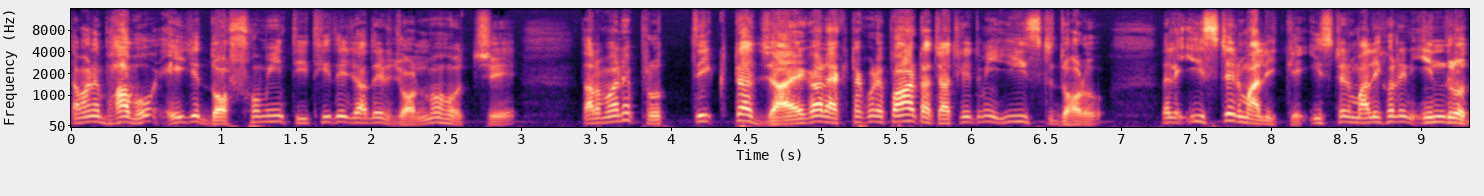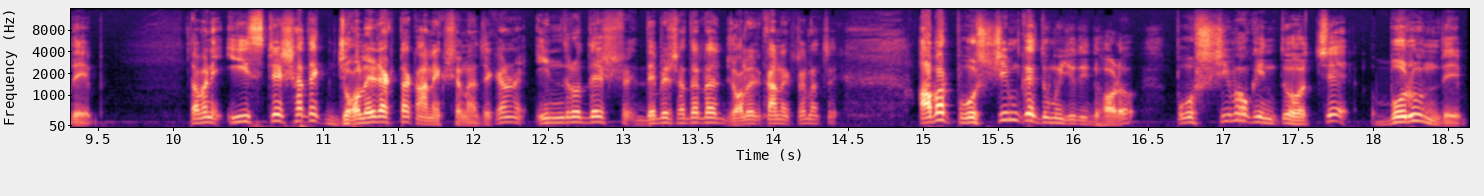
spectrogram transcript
তার মানে ভাবো, এই যে দশমী তিথিতে যাদের জন্ম হচ্ছে, তার মানে প্রত্যেকটা জায়গার একটা করে পার্ট আছে। আজকে তুমি ইস্ট ধরো, তাহলে ইস্টের মালিককে ইস্টের মালিক হলেন ইন্দ্রদেব। তার মানে ইস্টের সাথে জলের একটা কানেকশন আছে। কারণ ইন্দ্রদেশ, দেবের সাথে একটা জলের কানেকশন আছে। আবার পশ্চিমকে তুমি যদি ধরো, পশ্চিমও কিন্তু হচ্ছে বরুণ দেব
